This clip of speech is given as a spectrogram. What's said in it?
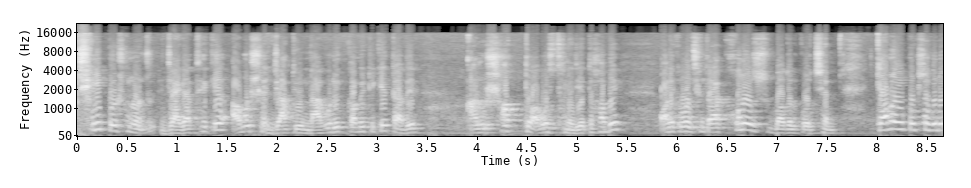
সেই প্রশ্ন জায়গা থেকে অবশ্যই জাতীয় নাগরিক কমিটিকে তাদের আরও শক্ত অবস্থানে যেতে হবে। অনেকে বলছেন, তারা খোলস বদল করছেন। কেন এই প্রশ্নগুলো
